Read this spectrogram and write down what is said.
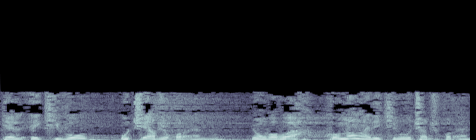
qu'elle équivaut au tiers du Coran et on va voir comment elle équivaut au tiers du Coran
